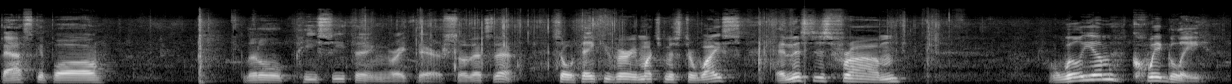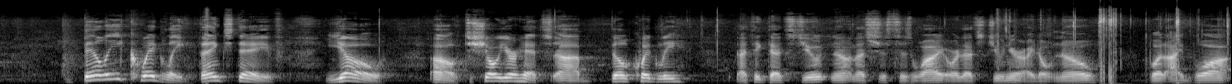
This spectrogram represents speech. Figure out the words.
basketball little PC thing right there. So that's that. So thank you very much, Mr. Weiss. And this is from William Quigley. Billy Quigley. Thanks, Dave. Yo. Oh, to show your hits. Uh, Bill Quigley. I think that's June. No, that's just his Y, or that's Junior. I don't know but I bought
